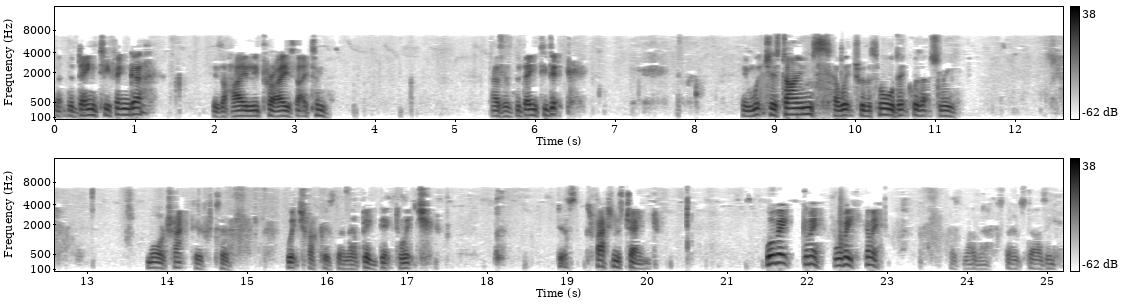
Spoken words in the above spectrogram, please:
But the dainty finger is a highly prized item as is the dainty dick. In witches' times, a witch with a small dick was actually more attractive to witch fuckers than a big dicked witch. Just fashions change. Wolfie, come here. Wolfie, come here. There's another Stone Stasi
